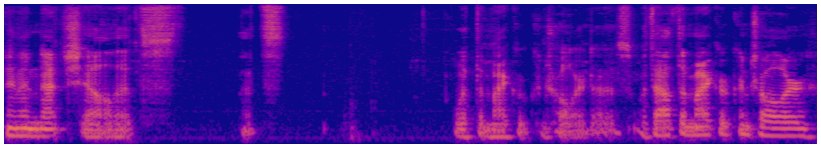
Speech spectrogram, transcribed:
in a nutshell, that's that's what the microcontroller does. Without the microcontroller,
